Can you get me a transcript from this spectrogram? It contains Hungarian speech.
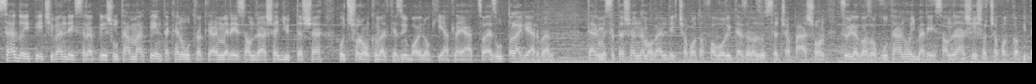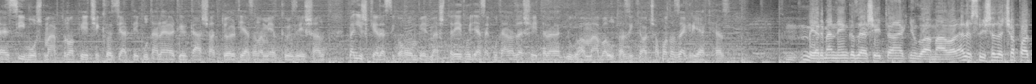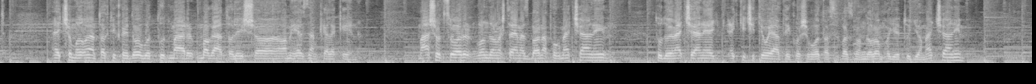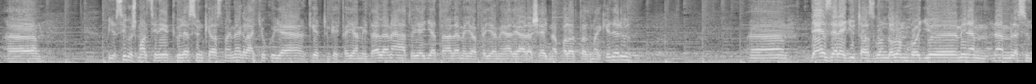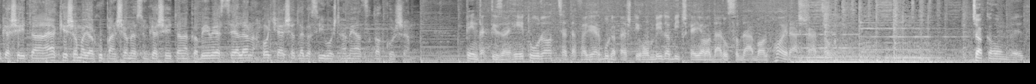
szerdai pécsi vendégszereplés után már pénteken útra kell Merész András együttese, hogy soron következő bajnokiát lejátsza, ezúttal Egerben. Természetesen nem a vendégcsapat a favorit ezen az összecsapáson, főleg azok után, hogy Merész András és a csapatkapitány Szívós Márton a pécsi közjáték után eltiltását tölti ezen a mérkőzésen. Meg is kérdezték a Honvéd mesterét, hogy ezek után az esélytelenek nyugalmával utazik-e a csapat az egriekhez. Miért mennénk az esélytelenek nyugalmával? Először is ez a csapat egy csomó olyan taktikai dolgot tud már magától is, amihez nem kellek én. Másodszor gondolom, hogy Steimez Barna fog meccselni, tud ő meccselni, egy, egy kicsit jó játékos volt, azt, azt gondolom, hogy ő tudja meccselni. Uh, ugye Szívos Marci nélkül leszünk-e, azt majd meglátjuk, ugye kértünk egy fegyelmét ellene, hát hogy egyáltalán lemegy a fegyelmi eljárás egy nap alatt, az majd kiderül. Uh, de ezzel együtt azt gondolom, hogy mi nem, nem leszünk esélytelenek, és a Magyar Kupán sem leszünk esélytelenek a BVSC ellen, hogyha esetleg a szívós nem játszott, akkor sem. Péntek 17 óra, Cetefeger Budapesti Honvéd a Bicskei Aladáruszodában. Hajrá, srácok! Csak a Honvéd.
